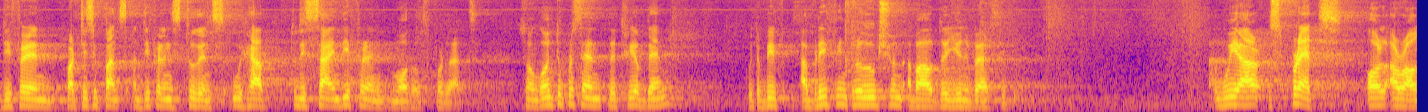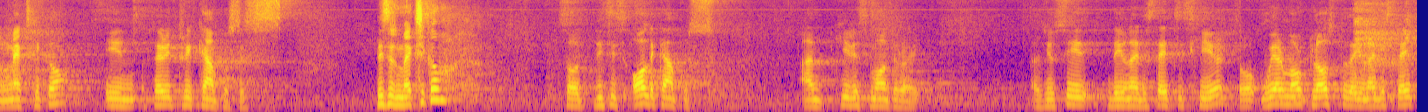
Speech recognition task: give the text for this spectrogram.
different participants and different students, we have to design different models for that. So I'm going to present the three of them with a brief, a brief introduction about the university. We are spread all around Mexico in 33 campuses. This is Mexico. So this is all the campus. And here is Monterrey. As you see, the United States is here. So we are more close to the United States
